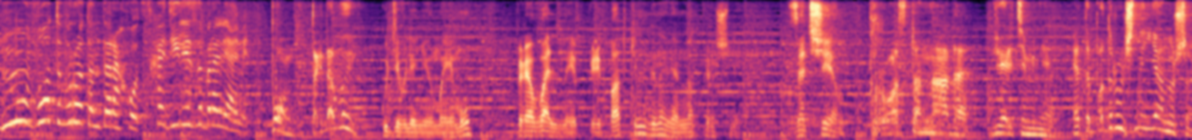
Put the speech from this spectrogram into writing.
Ну вот в рот антароход, сходили за бровями. Понг, тогда вы! К удивлению моему, провальные припадки мгновенно прошли. Зачем? Просто надо! Верьте мне, это подручный Януша.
